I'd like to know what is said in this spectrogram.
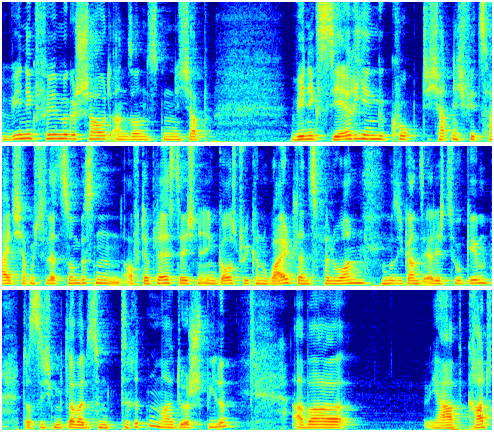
wenig Filme geschaut, ansonsten, ich habe wenig Serien geguckt. Ich hatte nicht viel Zeit. Ich habe mich zuletzt so ein bisschen auf der Playstation in Ghost Recon Wildlands verloren, muss ich ganz ehrlich zugeben, dass ich mittlerweile zum dritten Mal durchspiele. Aber ja, gerade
